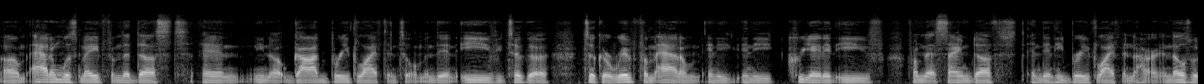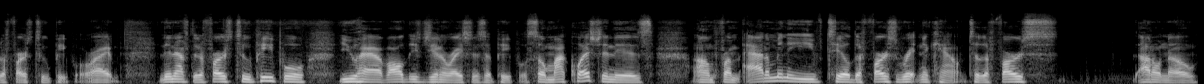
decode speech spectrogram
um, Adam was made from the dust, and you know God breathed life into him. And then Eve, he took a took a rib from Adam, and he and he created Eve from that same dust, and then he breathed life into her. And those were the first two people, right? Then after the first two people, you have all these generations of people. So my question is, um, from Adam and Eve till the first written account, to the first, I don't know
